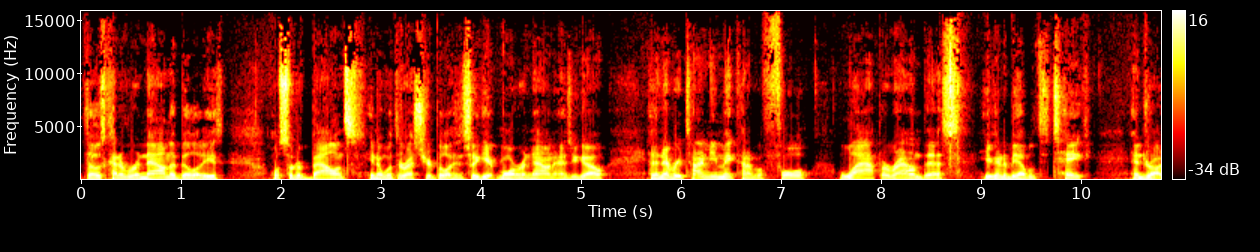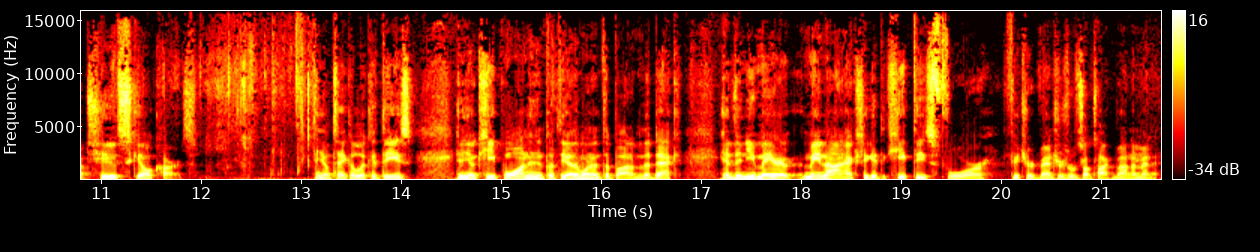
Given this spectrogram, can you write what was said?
those kind of renown abilities will sort of balance, you know, with the rest of your abilities. So you get more renown as you go. And then every time you make kind of a full lap around this, you're going to be able to take and draw two skill cards. And you'll take a look at these and you'll keep one and then put the other one at the bottom of the deck. And then you may or may not actually get to keep these four future adventures, which I'll talk about in a minute.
